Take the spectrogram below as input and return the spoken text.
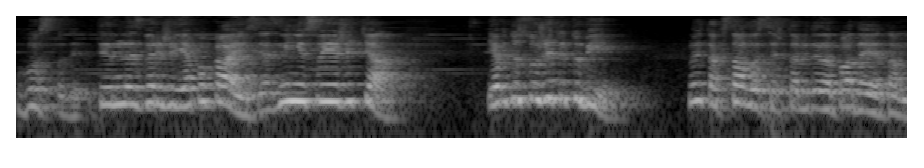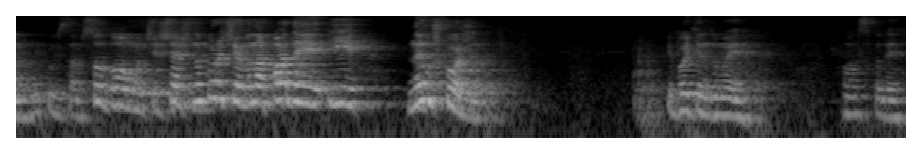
Господи, ти мене збережи, я покаюся, я зміню своє життя. Я буду служити тобі. Ну і так сталося, що та людина падає там, якусь там солому чи ще щось. Ну, коротше, вона падає і не ушкоджена. І потім думає, Господи,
